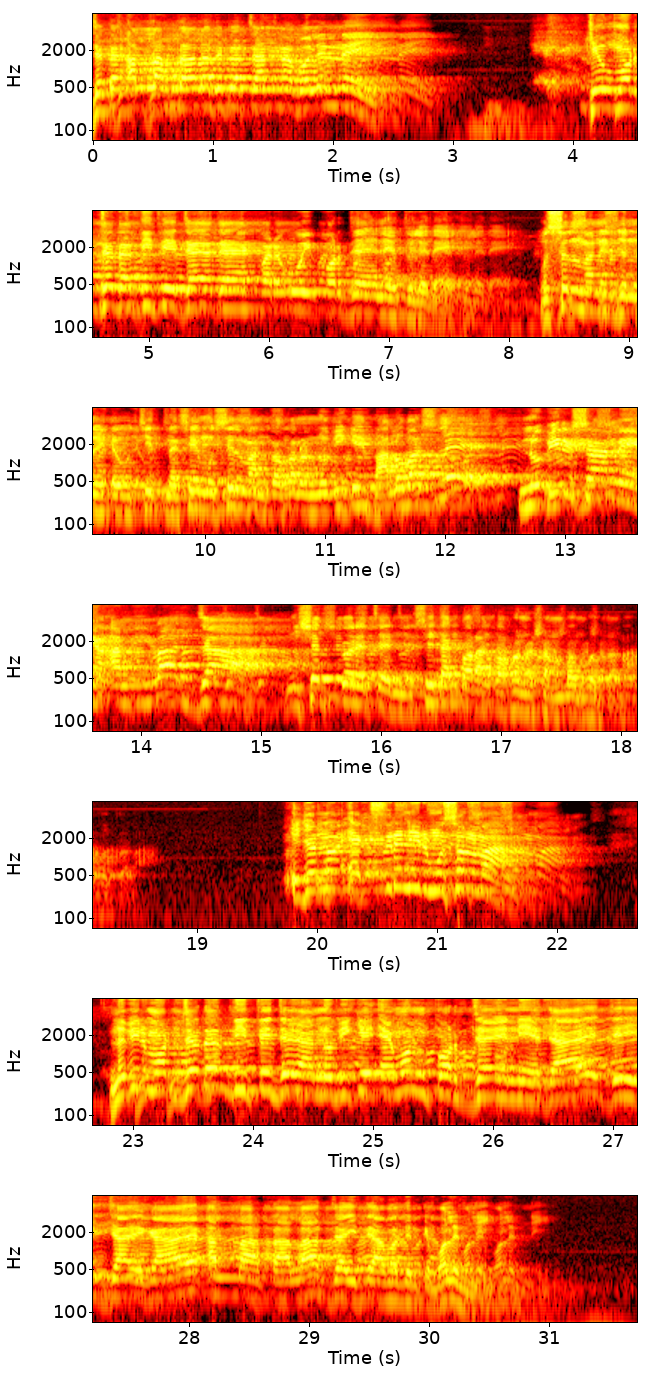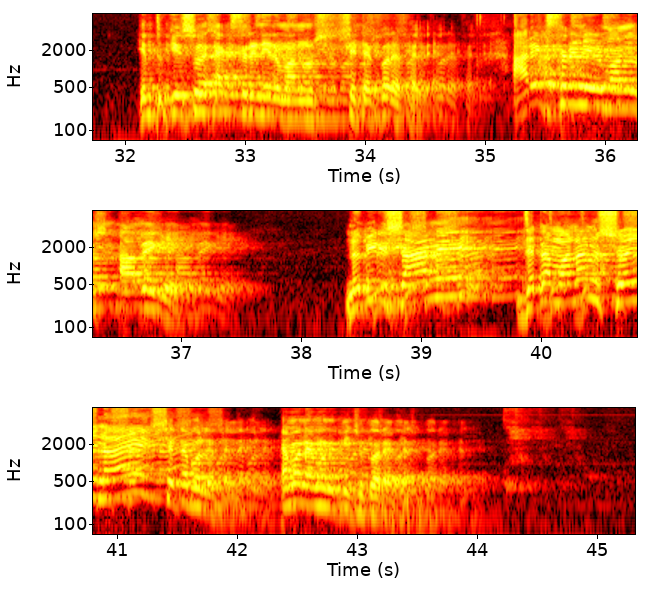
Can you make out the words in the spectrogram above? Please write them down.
যেটা আল্লাহ তাআলা যেটা চান না বলেন নাই, কেউ মর্যাদা দিতে যায় যায় একবারে ওই পর্যায়ে এনে তুলে দেয়। মুসলমানের জন্য এটা উচিত না। সে মুসলমান কখনো নবীকে ভালোবাসলে নবীর সামনে আল্লাহ যা নিষেধ করেছেন, সেটা করা কখনো সম্ভব হতো না। এজন্য এক শ্রেণির মুসলমান নবীর মর্যাদা দিতে যায়, নবীকে এমন পর্যায়ে নিয়ে যায়, যেই জায়গায় আল্লাহ তাআলা যাইতে আমাদেরকে বলেন কিন্তু কিছু এক শ্রেণির মানুষ সেটা করে ফেলে। আরেক শ্রেণির মানুষ আবেগে নবীর শানে যেটা মানান মানানসই নয়, সেটা বলে ফেলে। এমন এমন কিছু করে ফেলে।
